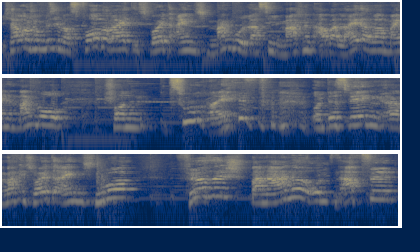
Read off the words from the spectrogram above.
Ich habe auch schon ein bisschen was vorbereitet. Ich wollte eigentlich Mango-Lassi machen, aber leider war meine Mango schon zu reif. Und deswegen äh, mache ich heute eigentlich nur Pfirsich, Banane und einen Apfel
